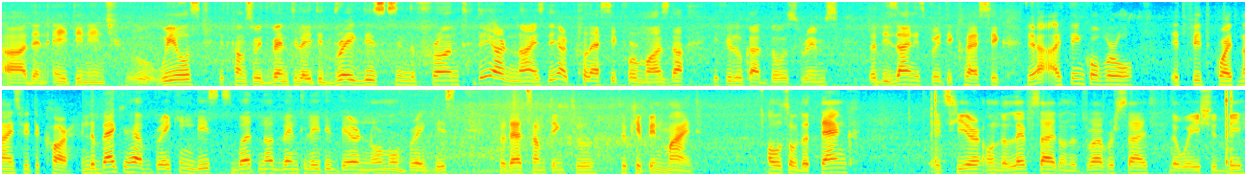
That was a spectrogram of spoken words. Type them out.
uh, than 18 inch wheels. It comes with ventilated brake discs in the front. They are nice. They are classic for Mazda. If you look at those rims the design is pretty classic. Yeah I think overall it fit quite nice with the car. In the back you have braking discs but not ventilated. They are normal brake discs so that's something to to keep in mind. Also the tank it's here on the left side on the driver's side the way it should be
